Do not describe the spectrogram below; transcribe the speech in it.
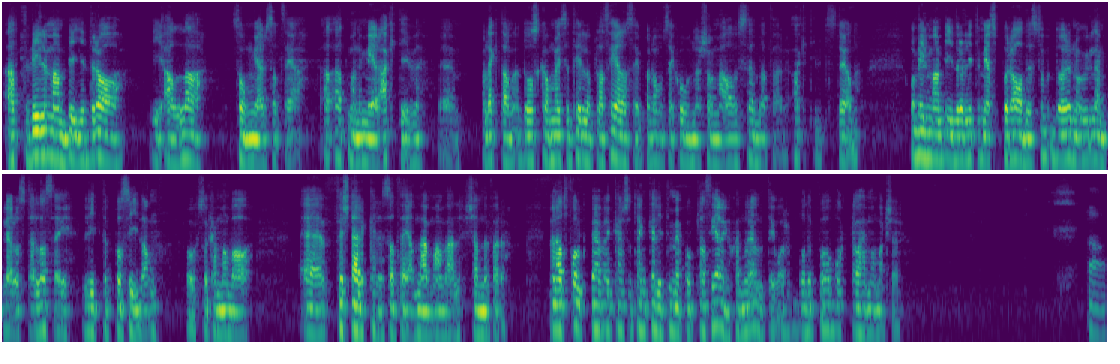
att vill man bidra i alla sånger så att säga, att man är mer aktiv eh, på läktaren, då ska man ju se till att placera sig på de sektioner som är avsedda för aktivt stöd. Och vill man bidra lite mer sporadiskt, då är det nog lämpligare att ställa sig lite på sidan. Och så kan man vara eh, förstärkare så att säga när man väl känner för det. Men att folk behöver kanske tänka lite mer på placering generellt i år, både på borta och hemmamatcher. Ja.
